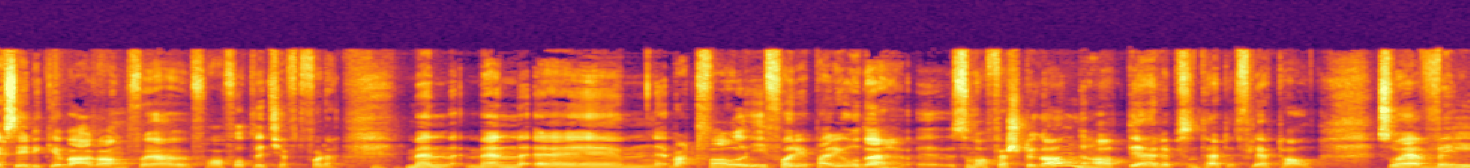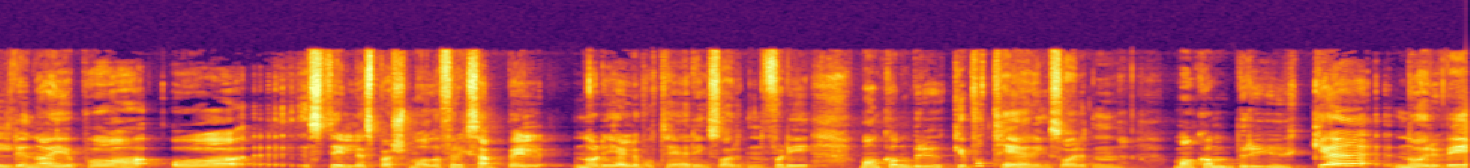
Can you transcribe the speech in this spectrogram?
Jeg sier det ikke hver gang, for jeg har fått litt kjeft for det. Men, men eh, i hvert fall i forrige periode, eh, som var første gang mm. at jeg representerte et flertall, så er jeg veldig nøye på å stille spørsmålet f.eks. når det gjelder voteringsorden. Fordi man kan bruke voteringsorden. Man kan bruke når vi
